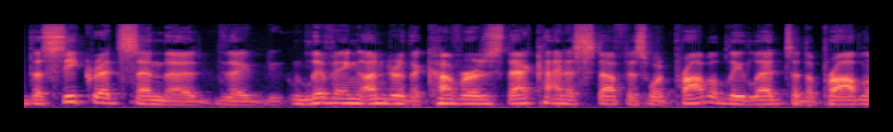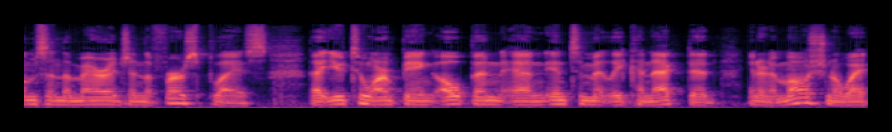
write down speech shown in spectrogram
the secrets and the, the living under the covers, that kind of stuff is what probably led to the problems in the marriage in the first place. That you two aren't being open and intimately connected in an emotional way.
